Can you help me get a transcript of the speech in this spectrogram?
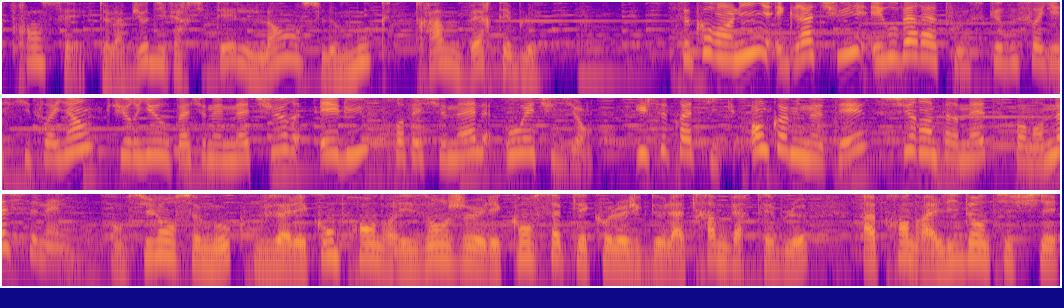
français de la biodiversité lance le MOOC Trame verte et bleue. Ce cours en ligne est gratuit et ouvert à tous, que vous soyez citoyen, curieux ou passionné de nature, élu, professionnel ou étudiant. Il se pratique en communauté, sur Internet, pendant 9 semaines. En suivant ce MOOC, vous allez comprendre les enjeux et les concepts écologiques de la trame verte et bleue, apprendre à l'identifier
